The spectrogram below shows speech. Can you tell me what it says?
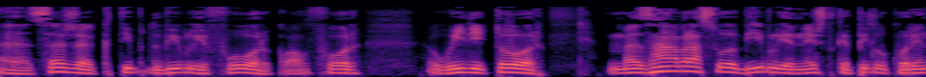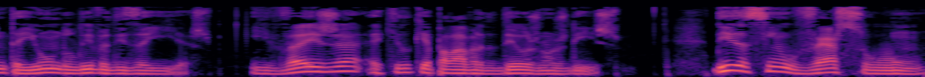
uh, seja que tipo de Bíblia for, qual for o editor, mas abra a sua Bíblia neste capítulo 41 do livro de Isaías e veja aquilo que a palavra de Deus nos diz. Diz assim o verso 1.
